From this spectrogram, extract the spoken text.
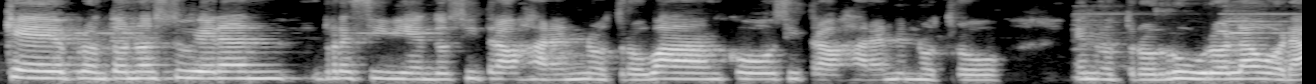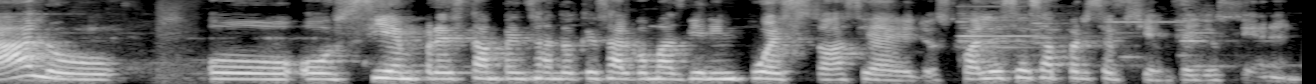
que de pronto no estuvieran recibiendo si trabajaran en otro banco, si trabajaran en otro, en otro rubro laboral o, o, siempre están pensando que es algo más bien impuesto hacia ellos? ¿Cuál es esa percepción que ellos tienen?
